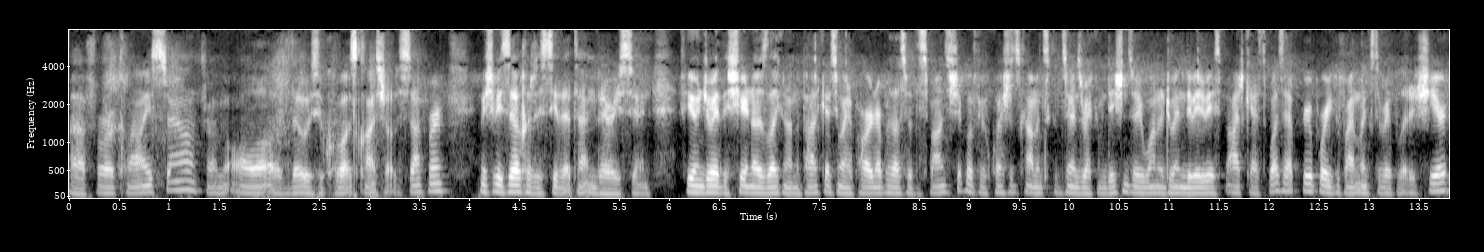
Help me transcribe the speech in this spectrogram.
uh, for Klal Yisrael, from all of those who cause Klal Yisrael to suffer. We should be so to see that time very soon. If you enjoyed the share notes, like on the podcast, you want to partner up with us with a sponsorship. If you have questions, comments, concerns, recommendations, or you want to join the Database Podcast WhatsApp group where you can find links to uploaded share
